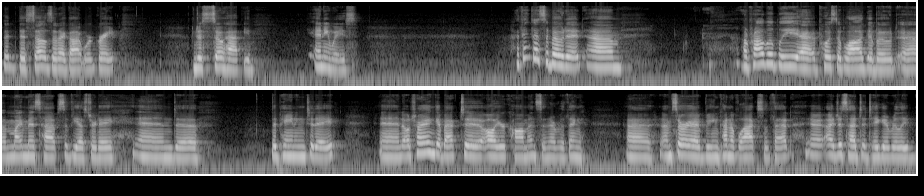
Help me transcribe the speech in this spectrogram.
the, the cells that I got were great. I'm just so happy anyways, I think that's about it. Um, I'll probably uh, post a blog about uh, my mishaps of yesterday and uh, the painting today. And I'll try and get back to all your comments and everything. Uh, I'm sorry I've been kind of lax with that. Uh, I just had to take a really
